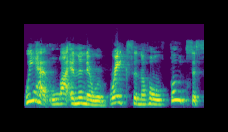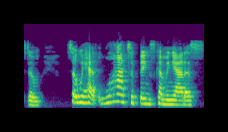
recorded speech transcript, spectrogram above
we had lot, and then there were breaks in the whole food system. So we had lots of things coming at us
